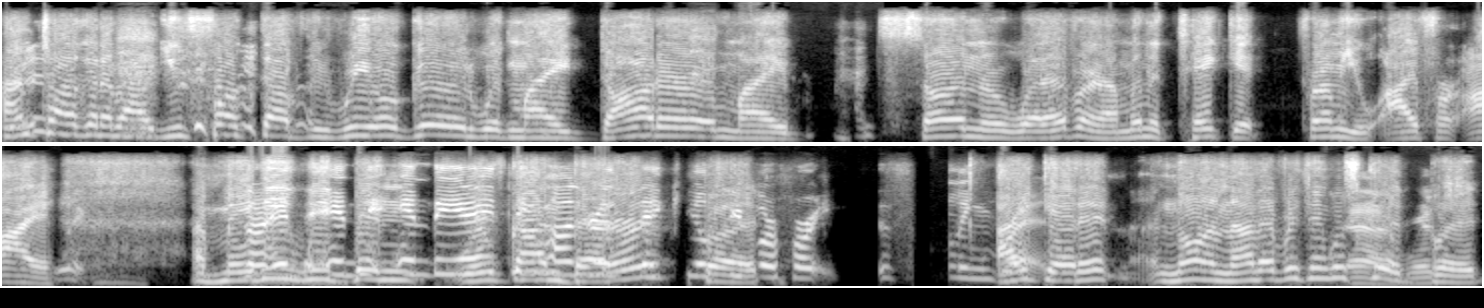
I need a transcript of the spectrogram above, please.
I'm talking about you fucked up real good with my daughter or my son or whatever, and I'm gonna take it from you eye for eye. Uh, maybe so in, we've in been the, in the we've gotten 1800s, better, they killed but people for stealing I bread. get it. No, not everything was Yeah, good, which- but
